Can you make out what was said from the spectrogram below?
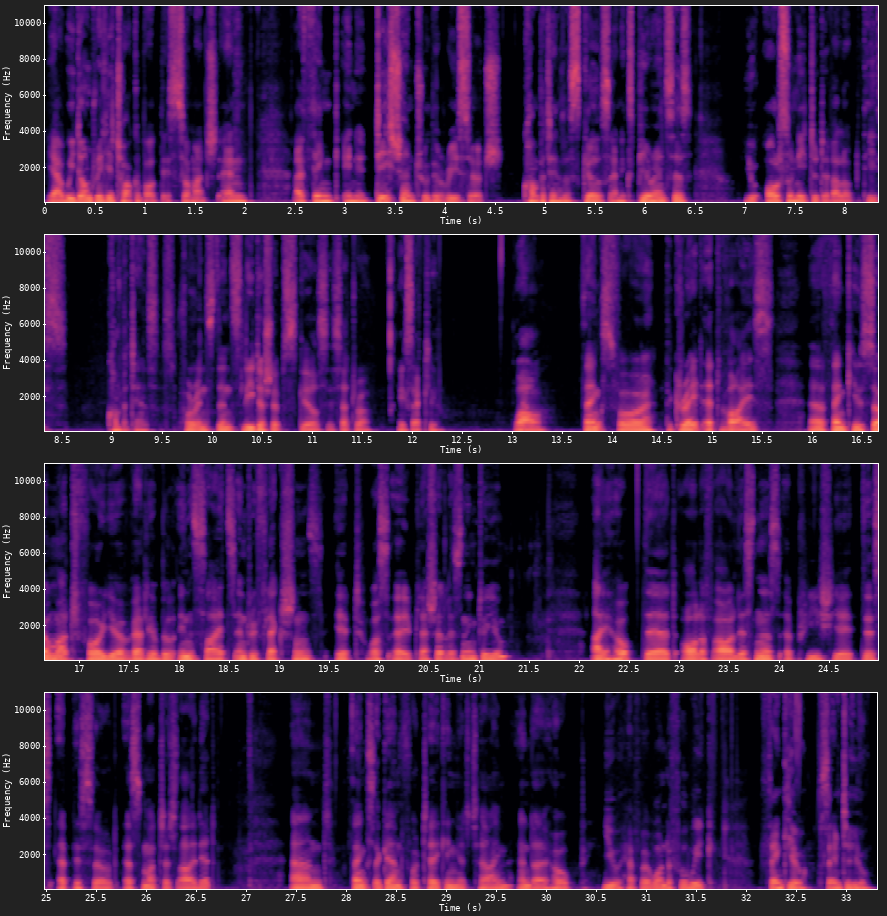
yeah, we don't really talk about this so much. And I think, in addition to the research, competences, skills, and experiences, you also need to develop these competences. For instance, leadership skills, etc. Exactly. Wow. Thanks for the great advice. Uh, thank you so much for your valuable insights and reflections. It was a pleasure listening to you. I hope that all of our listeners appreciate this episode as much as I did. And thanks again for taking your time. And I hope you have a wonderful week. Thank you. Same to you.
